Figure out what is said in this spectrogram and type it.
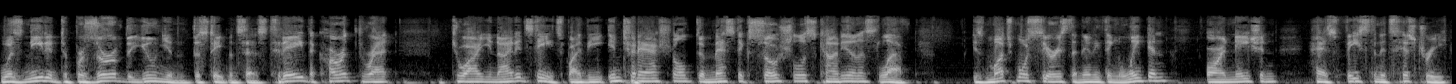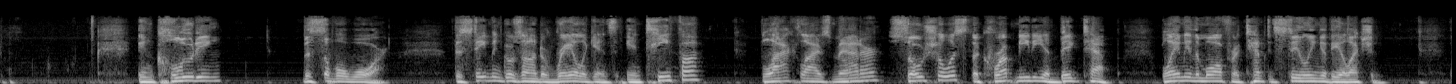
was needed to preserve the union. The statement says today the current threat to our United States by the international domestic socialist communist left is much more serious than anything Lincoln or our nation has faced in its history, including the Civil War. The statement goes on to rail against Antifa, Black Lives Matter, socialists, the corrupt media, and Big Tech, blaming them all for attempted stealing of the election.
